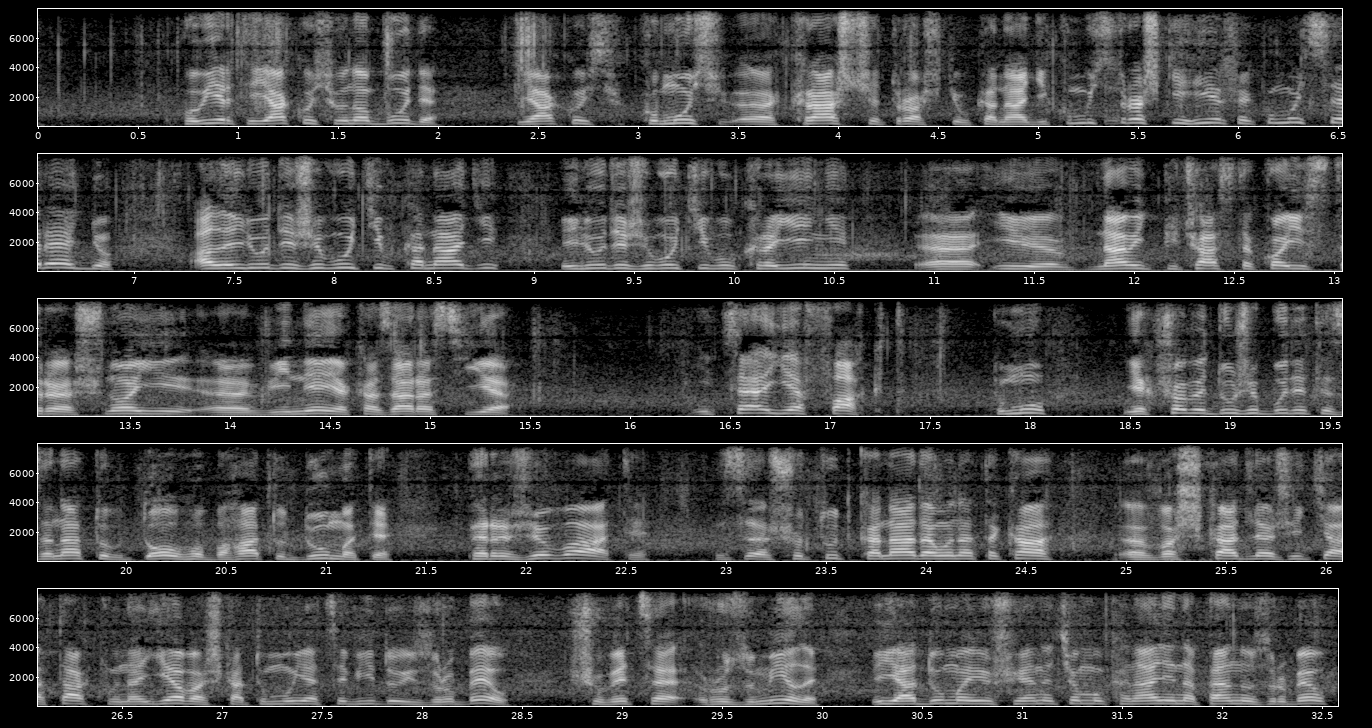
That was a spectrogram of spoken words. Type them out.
повірте, якось воно буде. Якось комусь е, краще трошки в Канаді, комусь трошки гірше, комусь середньо. Але люди живуть і в Канаді, і люди живуть і в Україні, е, і навіть під час такої страшної е, війни, яка зараз є. І це є факт. Тому, якщо ви дуже будете занадто довго багато думати, переживати, що тут Канада вона така важка для життя, так, вона є важка, тому я це відео і зробив, що ви це розуміли. І я думаю, що я на цьому каналі, напевно, зробив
